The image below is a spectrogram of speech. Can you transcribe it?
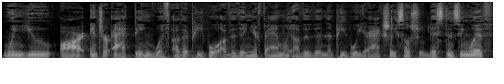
when you are interacting with other people other than your family, other than the people you're actually social distancing with,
